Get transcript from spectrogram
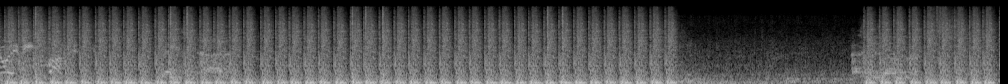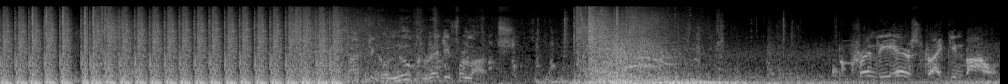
UAV spotted. Tactical nuke ready for launch. Friendly airstrike inbound.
